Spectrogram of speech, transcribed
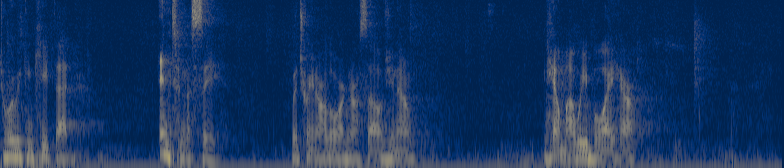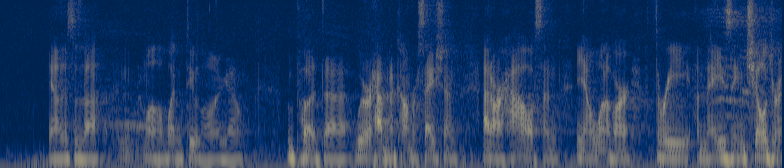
to where we can keep that intimacy between our Lord and ourselves, you know. You know, my wee boy here. Yeah, this is a, well, it wasn't too long ago, but uh, we were having a conversation at our house, and you know, one of our three amazing children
